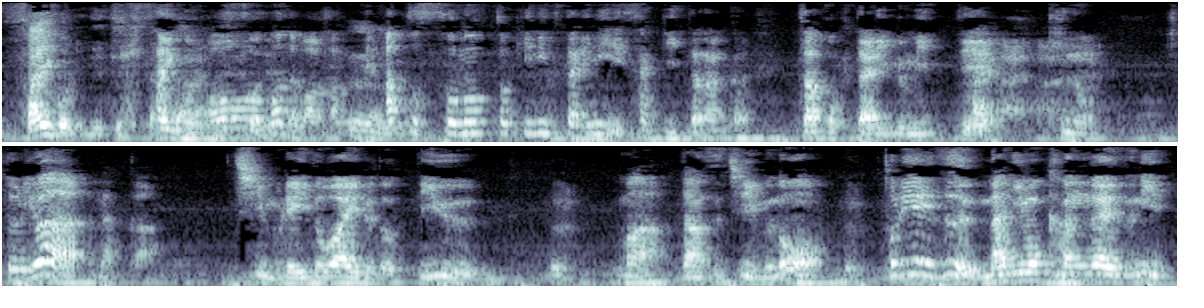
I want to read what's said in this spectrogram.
最後に出てきた。最後にあまだわかんない。で、うんあとその時に二人に、さっき言ったなんか、雑魚二人組って、はいはいはい昨日、一人は、なんか、チームレイドワイルドっていう、うん。まあ、ダンスチームのうん、とりあえず何も考えずに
